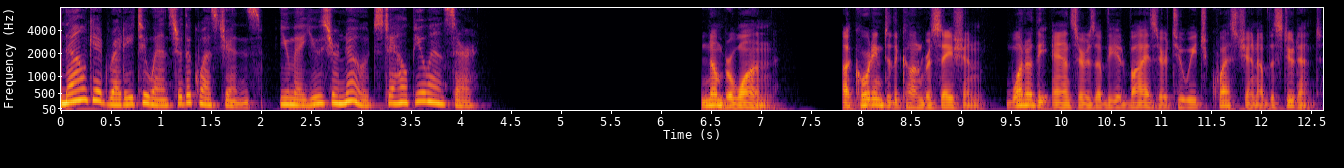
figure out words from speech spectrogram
Now get ready to answer the questions. You may use your notes to help you answer. Number 1. According to the conversation, what are the answers of the advisor to each question of the student?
